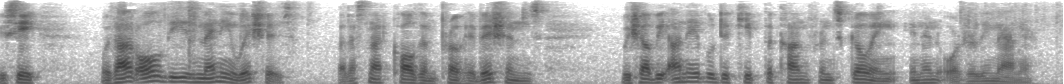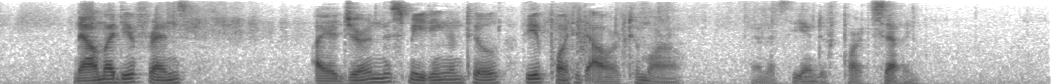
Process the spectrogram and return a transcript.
You see, without all these many wishes, let us not call them prohibitions, we shall be unable to keep the conference going in an orderly manner. Now, my dear friends, I adjourn this meeting until the appointed hour tomorrow. And that's the end of part seven.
